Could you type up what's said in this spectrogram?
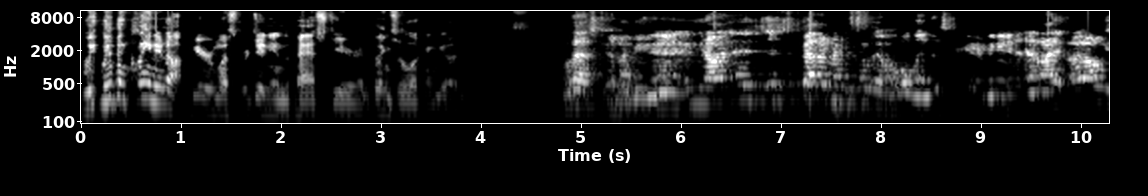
we, we've been cleaning up here in West Virginia in the past year, and things are looking good. Well, that's good. I mean, and, you know, it's, it's betterment for the whole industry. I mean, and I, I always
